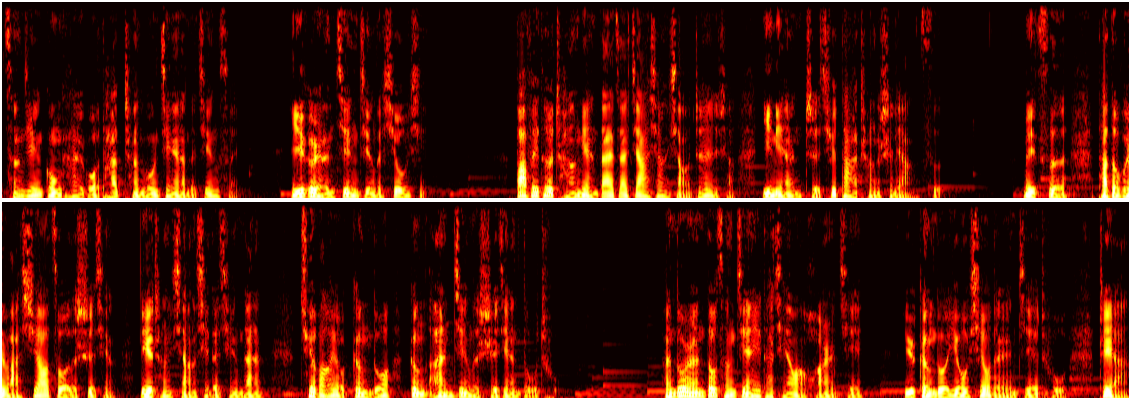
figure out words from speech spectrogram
曾经公开过他成功经验的精髓：一个人静静的修行。巴菲特常年待在家乡小镇上，一年只去大城市两次。每次他都会把需要做的事情列成详细的清单，确保有更多更安静的时间独处。很多人都曾建议他前往华尔街，与更多优秀的人接触，这样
